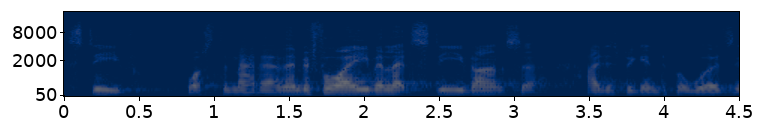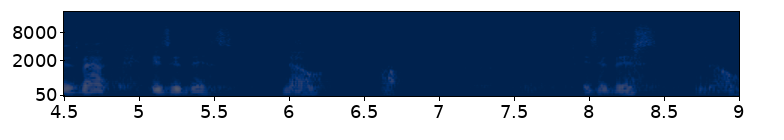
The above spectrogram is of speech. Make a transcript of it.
Steve, what's the matter? And then before I even let Steve answer, I just begin to put words in his mouth. Is it this? No. Oh. Is it this? No.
